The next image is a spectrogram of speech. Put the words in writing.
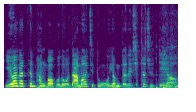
이와 같은 방법으로 나머지도 연결을 시켜 줄게요.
